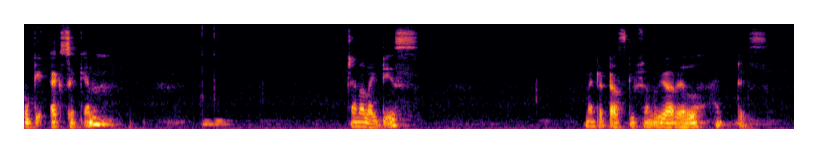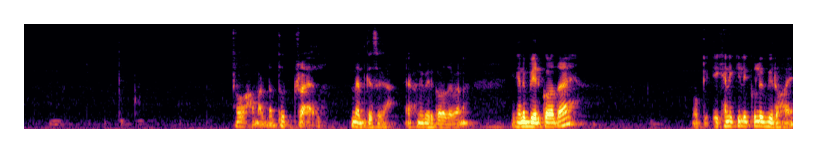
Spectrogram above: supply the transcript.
ওকে এক second analytics meta transcription text ও, আমারটা তো ট্রায়াল ম্যাথ গেছে এখনই বের করা যাবে না। এখানে বের করা যায়। ওকে এখানে ক্লিক করলে বের হয়।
